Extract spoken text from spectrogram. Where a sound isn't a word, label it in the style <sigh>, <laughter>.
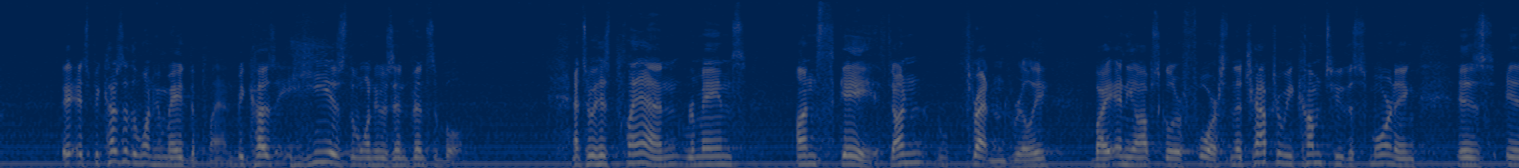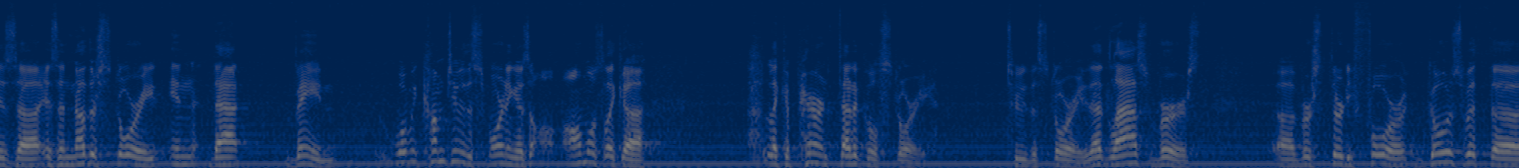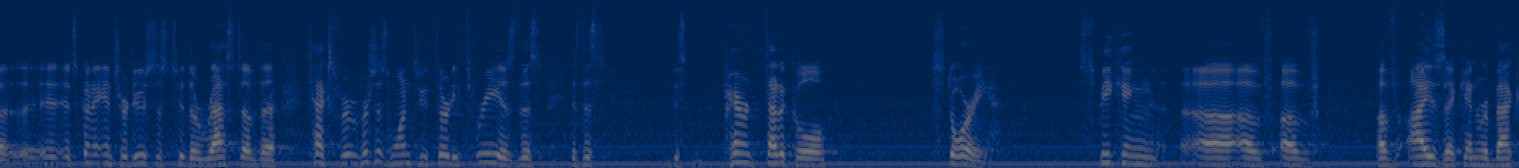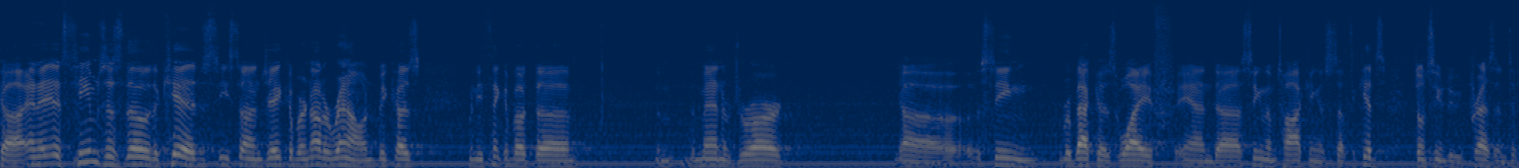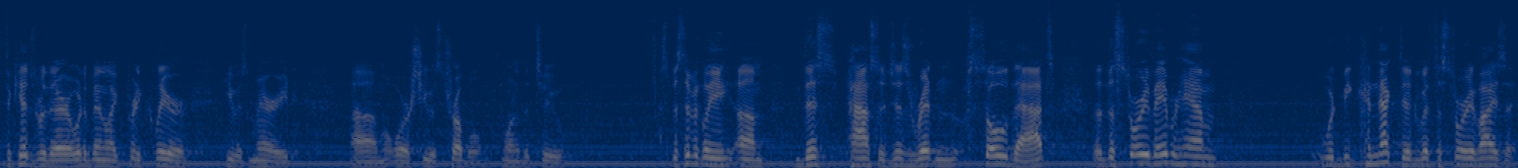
it's because of the one who made the plan, because he is the one who is invincible. And so his plan remains unscathed, unthreatened, really, by any obstacle or force. And the chapter we come to this morning is, is, uh, is another story in that vein. What we come to this morning is almost like a, like a parenthetical story to the story. That last verse, uh, verse 34 goes with the, it's going to introduce us to the rest of the text. Verses 1 through 33 is this, is this, this parenthetical story speaking uh, of, of, of Isaac and Rebekah. And it, it seems as though the kids, Esau and Jacob, are not around because when you think about the, the, the men of Gerar uh, seeing Rebekah's wife and uh, seeing them talking and stuff. The kids don't seem to be present. If the kids were there, it would have been like pretty clear he was married um, or she was trouble, one of the two. Specifically, um, this passage is written so that the story of Abraham would be connected with the story of Isaac.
